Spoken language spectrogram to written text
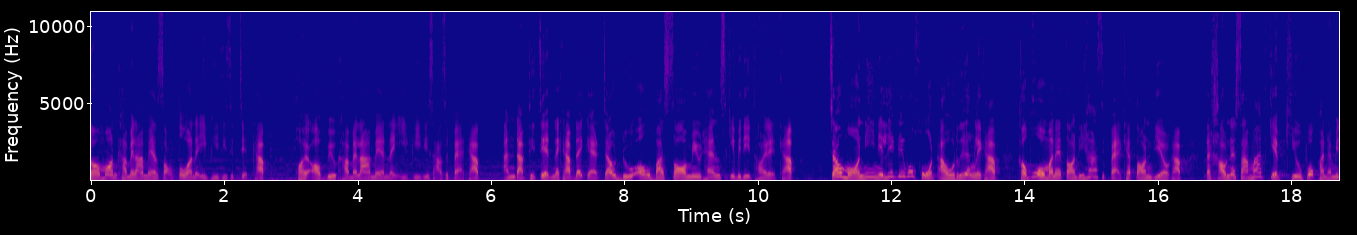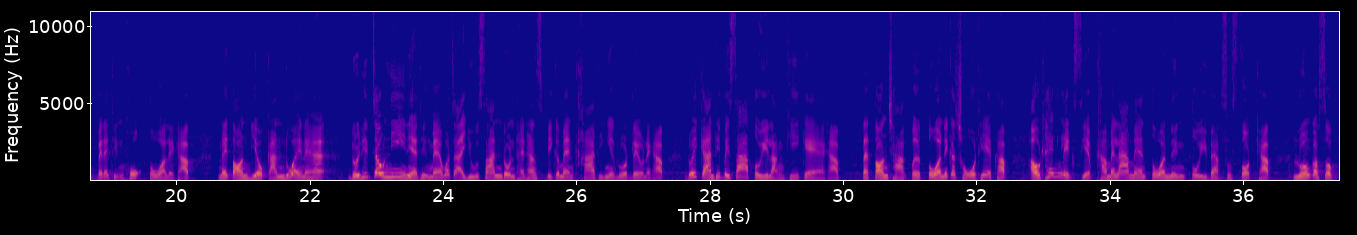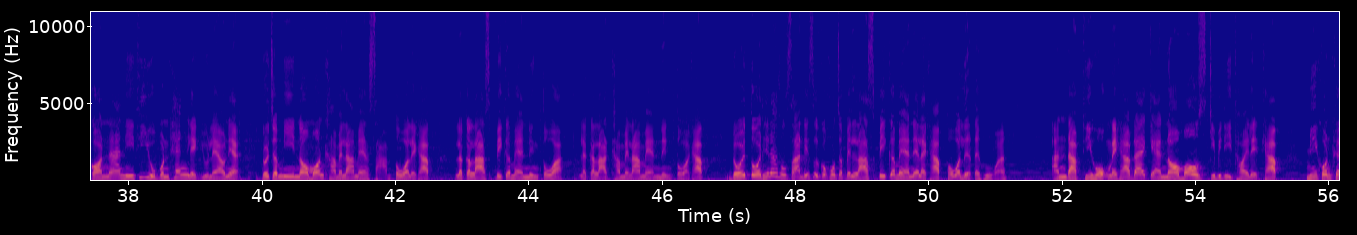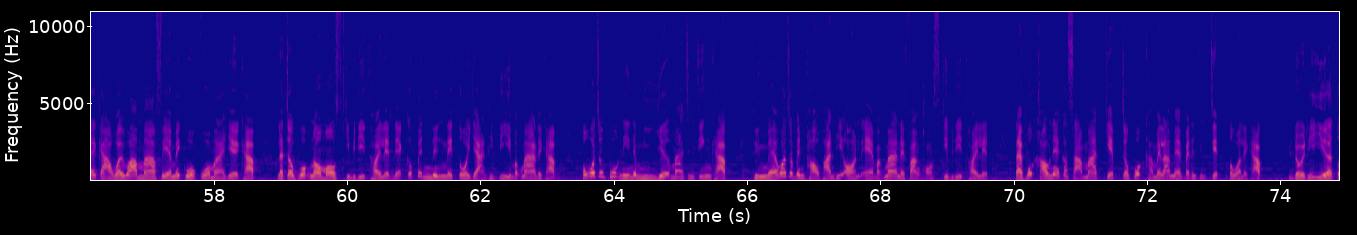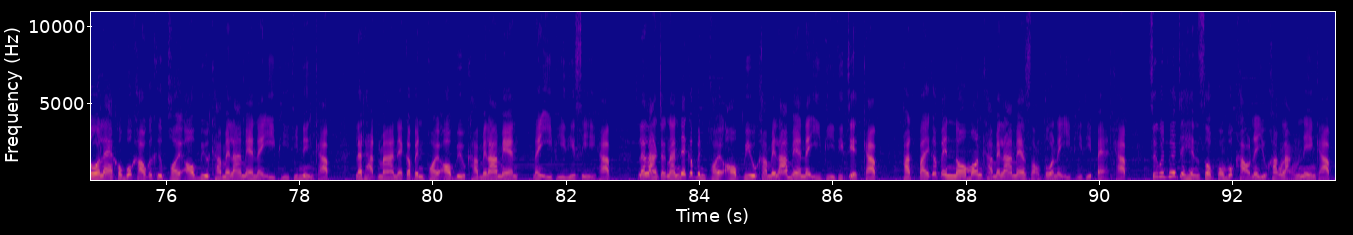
Normal Camera Man 2 ตัวใน EP ที่ 17 ครับ Point of View Camera Man ใน EP ที่ 38 ครับ อันดับที่ 7 นะครับ ได้แก่เจ้า Duo Buzzsaw Mutant Skibidi Toilet ครับ เจ้าหมอนี่เนี่ยเรียกได้ว่าโหดเอาเรื่องเลยครับเขาโผล่มาในตอนที่ 58 แค่ตอนเดียวครับ แต่เขาเนี่ยสามารถเก็บคิวพวกพันธมิตรไปได้ถึง 6 ตัวเลยครับ ในตอนเดียวกันด้วยนะฮะโดยที่เจ้านี่เนี่ยถึงแม้ว่าจะอายุสั้นโดนไททันสปีกเกอร์แมนฆ่าทิ้งอย่างรวดเร็วนะครับ ด้วยการที่ไปซ่าตุยหลังพี่แกครับ แต่ตอนฉากเปิดตัวนี่ก็โชว์เทพครับ เอาแท่งเหล็กเสียบคาเมล่าแมนตัวหนึ่งตุยแบบสดๆครับรวมกับศพก่อนหน้านี้ที่อยู่บนแท่งเหล็กอยู่แล้วเนี่ย โดยจะมี normal camera man 3 ตัวเลยครับ แล้วก็ last speaker man 1 ตัว แล้วก็ last camera man 1 ตัวครับ โดยตัวที่น่าสงสารที่สุดก็คงจะเป็น last speaker man เนี่ยแหละครับ เพราะว่าเหลือแต่หัว อันดับที่ 6 นะครับ ได้แก่ normal skibidi toilet ครับ มีคนเคยกล่าวไว้ว่ามาเฟียไม่กลัวกลัวมาเยอะครับ และเจ้าพวก normal skibidi toilet เนี่ยก็เป็นหนึ่งในตัวอย่างที่ดีมากๆเลยครับเพราะว่าเจ้าพวกนี้เนี่ยมีเยอะมากจริง ๆ ครับ ถึงแม้ว่าจะเป็นเผ่าพันธุ์ที่อ่อนแอมากๆในฝั่งของ skibidi toilet แต่พวกเขาเนี่ยก็สามารถเก็บเจ้าพวกคาเมล่าแมนไปได้ถึง 7 ตัวเลยครับ โดยที่เหยื่อตัวแรกของพวกเขาก็คือ Point of View Camera Man ใน EP ที่ 1 ครับ และถัดมาเนี่ยก็เป็น Point of View Camera Man ใน EP ที่ 4 ครับ และหลังจากนั้นเนี่ยก็เป็น Point of View Camera Man ใน EP ที่ 7 ครับ ถัดไปก็เป็น Normal Camera Man 2 ตัวใน EP ที่ 8 ครับ ซึ่งเพื่อนๆจะเห็นศพของพวกเขาเนี่ยอยู่ข้างหลังนั่นเองครับ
